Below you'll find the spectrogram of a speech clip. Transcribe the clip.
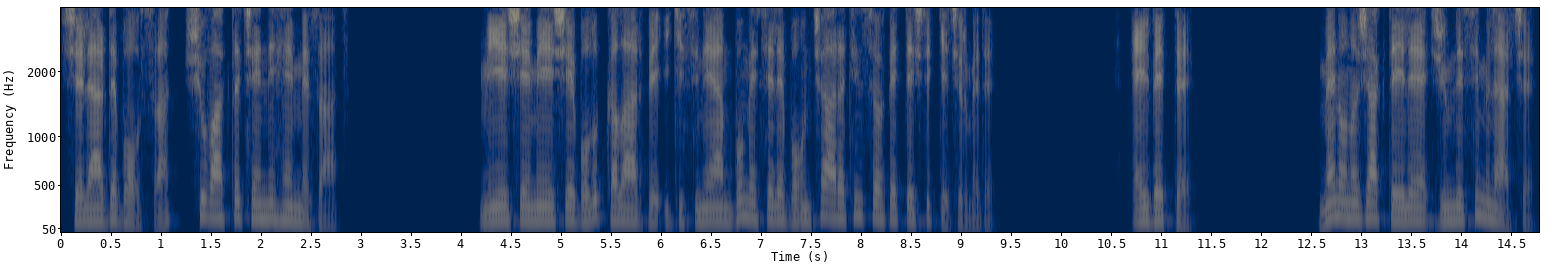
Şelerde bolsa, şu vakta çenli hem mezat. Miyeşe miyeşe bolup kalar ve ikisineyen bu mesele boğunça aratin sohbetleştik geçirmedi. Elbette. Men onacak dele cümlesi mülerçe.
